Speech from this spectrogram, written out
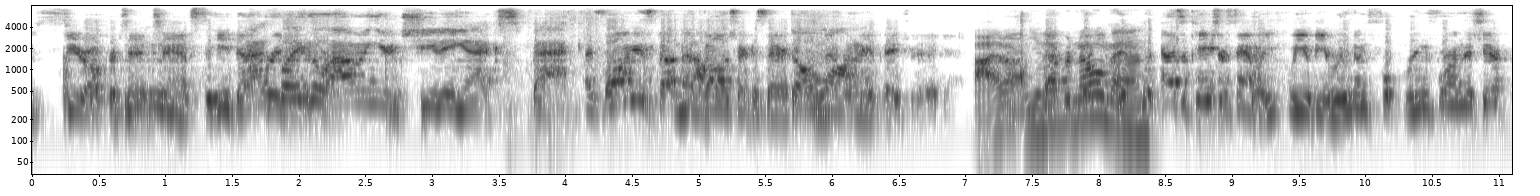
Zero percent chance. He, that That's Brady's- like allowing your cheating ex back. As long as that, that No. Belichick is there, Don't want going to be a Patriot again. I don't. You But never know, will man. As a Patriots fan, will you, will you be rooting for, rooting for him this year?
